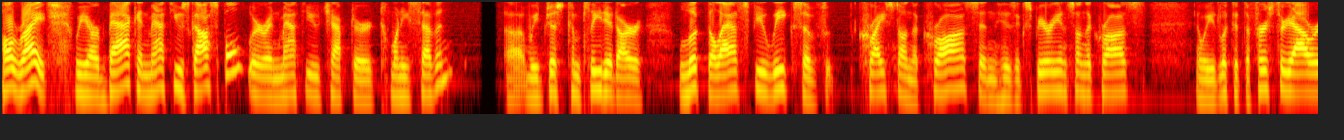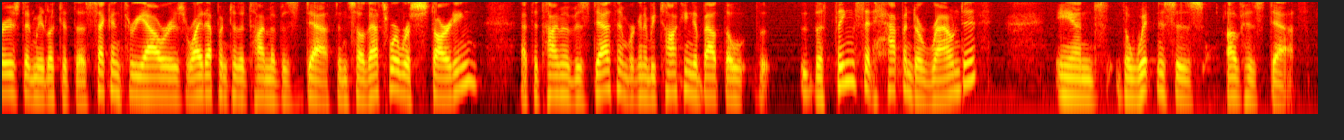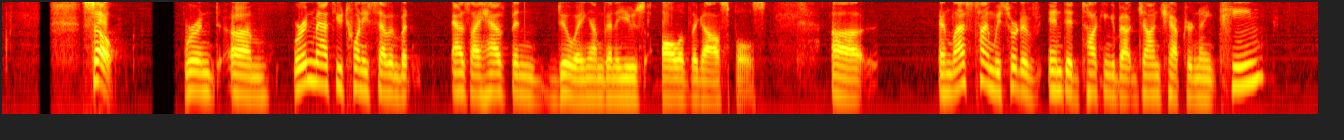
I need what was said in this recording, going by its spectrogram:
All right, we are back in Matthew's Gospel. We're in Matthew chapter 27. Uh, we've just completed our look the last few weeks of Christ on the cross and his experience on the cross. And we looked at the first three hours, then we looked at the second three hours, right up until the time of his death. And so that's where we're starting at the time of his death. And we're going to be talking about the, the, the things that happened around it and the witnesses of his death. So we're in, um, we're in Matthew 27, but as I have been doing, I'm going to use all of the Gospels. Uh, and last time we sort of ended talking about John chapter 19,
